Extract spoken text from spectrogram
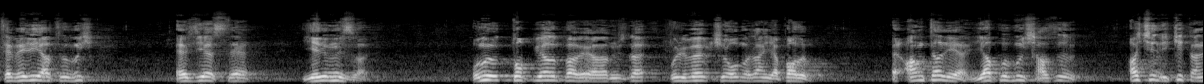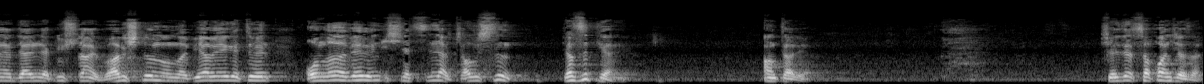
temeli yatılmış Erciyes'te yerimiz var. Onu toplayalım parayı aramızda kulübe şey olmadan yapalım. E, Antalya yapılmış hazır. Açın iki tane dernek, üç tane. Barıştırın onları bir araya getirin. Onlara verin işletsinler, çalışsın. Yazık yani. Antalya. Şeyde Sapanca'da.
